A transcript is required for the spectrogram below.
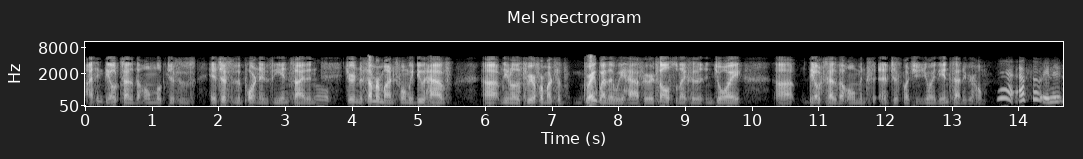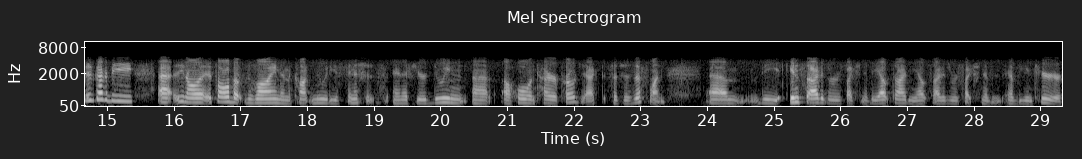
I think the outside of the home look just as is just as important as the inside. And oh. during the summer months when we do have, uh, you know, the three or four months of great weather we have here, it's also nice to enjoy uh, the outside of the home and uh, just much enjoy the inside of your home. Yeah, absolutely. And there, there's got to be uh, you know, it's all about design and the continuity of finishes. And if you're doing uh, a whole entire project, such as this one, um, the inside is a reflection of the outside, and the outside is a reflection of, of the interior.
